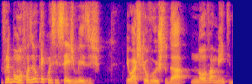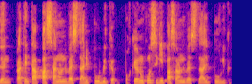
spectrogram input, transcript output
Eu falei, bom, vou fazer o que com esses seis meses? Eu acho que eu vou estudar novamente, Dani, para tentar passar na universidade pública, porque eu não consegui passar na universidade pública.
